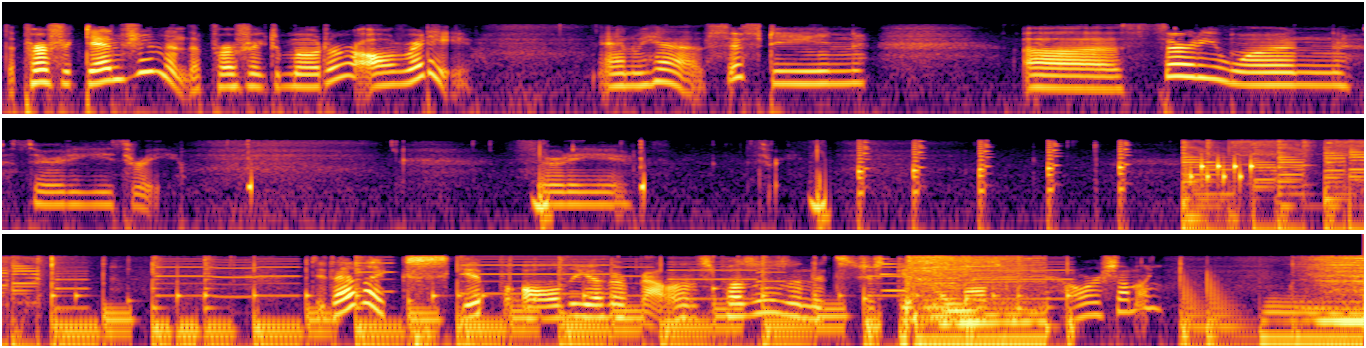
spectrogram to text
the perfect engine and the perfect motor already. And we have 15, uh, 31, 33. 33. Did I, like, skip all the other balance puzzles and it's just giving them all to me now or something?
